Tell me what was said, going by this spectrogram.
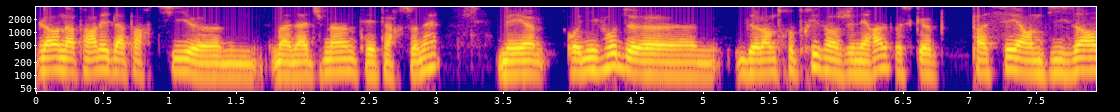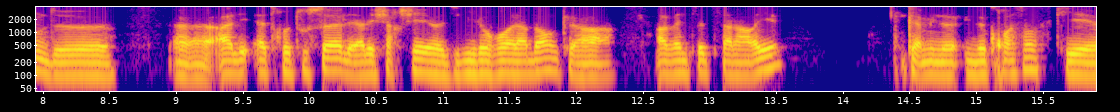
là, on a parlé de la partie euh, management et personnel, mais euh, au niveau de, de l'entreprise en général, parce que passer en 10 ans de aller être tout seul et aller chercher 10 000 euros à la banque à, à 27 salariés, quand même une, une croissance qui est,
